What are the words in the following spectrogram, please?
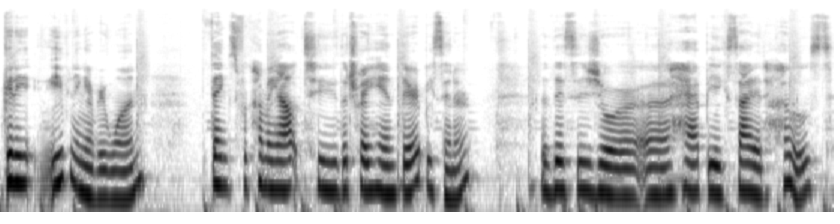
Good e- evening, everyone. Thanks for coming out to the Trahan Therapy Center. This is your uh, happy, excited host,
